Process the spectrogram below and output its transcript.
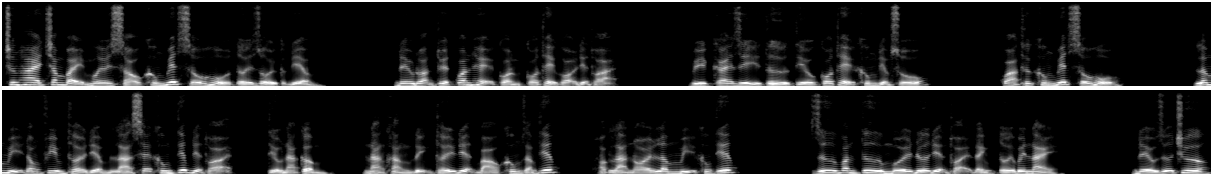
chương 276 không biết xấu hổ tới rồi cực điểm. Đều đoạn tuyệt quan hệ còn có thể gọi điện thoại. Vì cái gì từ tiếu có thể không điểm số. Quả thực không biết xấu hổ. Lâm Mị đóng phim thời điểm là sẽ không tiếp điện thoại, tiểu na cầm, nàng khẳng định thấy điện báo không dám tiếp, hoặc là nói Lâm Mị không tiếp. Dư Văn Tư mới đưa điện thoại đánh tới bên này. Đều giữa trưa,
